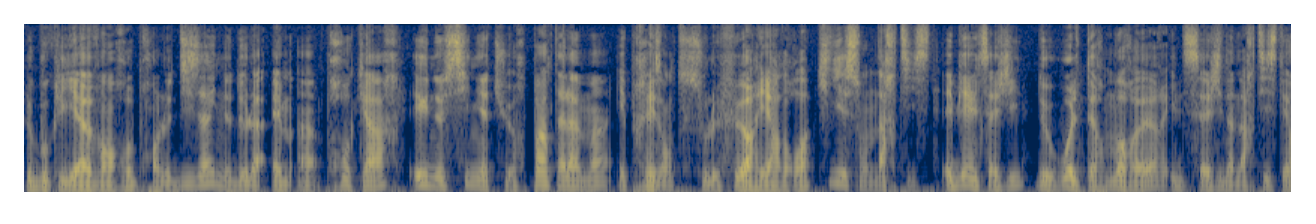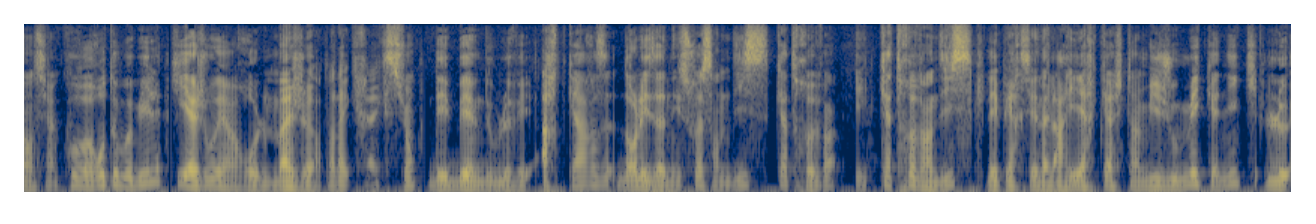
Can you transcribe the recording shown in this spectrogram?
Le bouclier avant reprend le design de la M1 Procar et une signature peinte à la main est présente sous le feu arrière droit. Qui est son artiste? Eh bien, il s'agit de Walter Maurer. Il s'agit d'un artiste et ancien coureur automobile qui a joué un rôle majeur dans la création des BMW Art Cars dans les années 70, 80 et 90. Les persiennes à l'arrière cachent un bijou mécanique, le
